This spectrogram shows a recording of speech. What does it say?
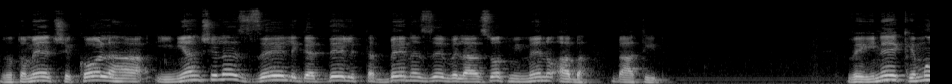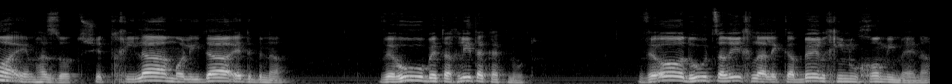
זאת אומרת שכל העניין שלה זה לגדל את הבן הזה ולעשות ממנו אבא בעתיד. והנה כמו האם הזאת שתחילה מולידה את בנה והוא בתכלית הקטנות ועוד הוא צריך לה לקבל חינוכו ממנה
